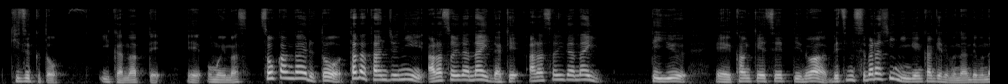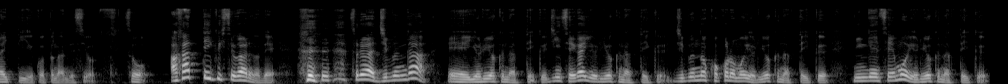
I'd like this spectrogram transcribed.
ー、気づくといいかなってえ思います。そう考えるとただ単純に争いがないだけ争いがないっていう、え関係性っていうのは別に素晴らしい人間関係でも何でもないっていうことなんですよ。そう。上がっていく必要があるので それは自分が、えー、より良くなっていく。人生がより良くなっていく。自分の心もより良くなっていく。人間性もより良くなっていく。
